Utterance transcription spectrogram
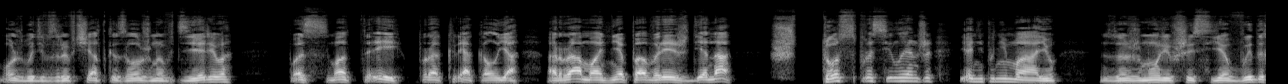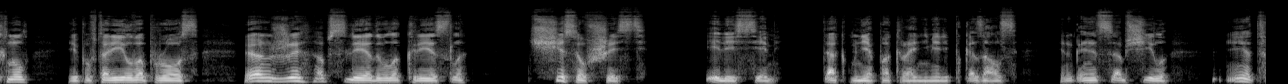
Может быть, взрывчатка заложена в дерево? «Посмотри!» — прокрякал я. «Рама не повреждена!» «Что?» — спросил Энджи. «Я не понимаю». Зажмурившись, я выдохнул и повторил вопрос. Энджи обследовала кресло. Часов шесть или семь. Так мне, по крайней мере, показалось. И, наконец, сообщила. «Нет».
